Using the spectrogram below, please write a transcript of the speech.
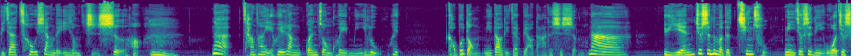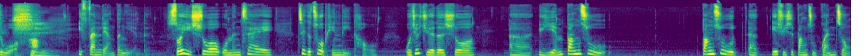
比较抽象的一种指涉，哈，嗯。那常常也会让观众会迷路，会搞不懂你到底在表达的是什么。那语言就是那么的清楚，你就是你，我就是我，哈，一翻两瞪眼的。所以说，我们在这个作品里头，我就觉得说，呃，语言帮助帮助呃，也许是帮助观众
